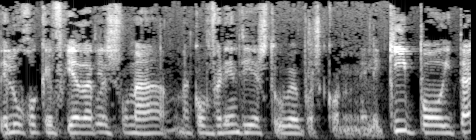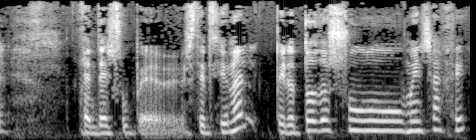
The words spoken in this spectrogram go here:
de lujo que fui a darles una, una conferencia y estuve pues con el equipo y tal, gente súper excepcional, pero todo su mensaje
